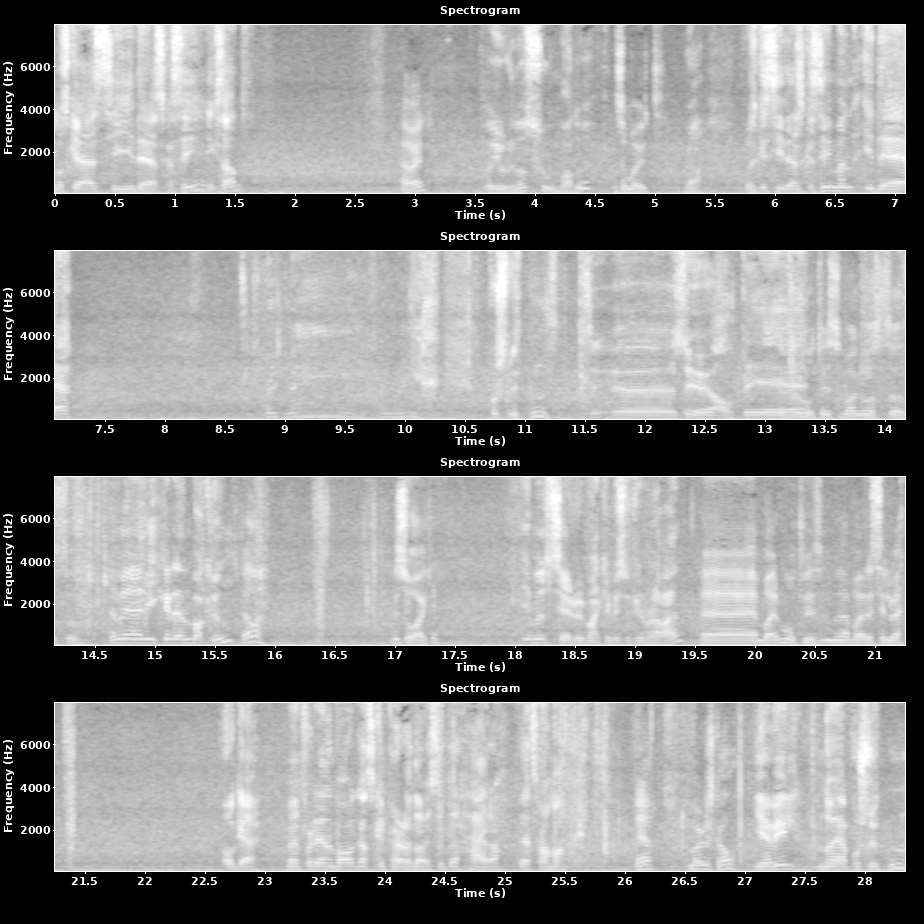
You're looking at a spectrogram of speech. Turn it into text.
Nå skal jeg si det jeg skal si, ikke sant? Ja vel. Hva gjorde du nå? Zooma du? Så må ut. Bra. Nå skal jeg si det jeg skal si, men i det Følg med, følg med. På slutten så, øh, så gjør jo alltid motvis. så Bare gå så, så. ja, men Jeg liker den bakgrunnen. Ja da. Vi så deg ikke. Ja, men Ser du meg ikke hvis du filmer deg veien? Eh, bare motlyset. det er bare silhuett. Ok, Men for den var ganske paradisete her, da. Rett fra meg. Ja, hva er det du skal? Jeg vil, når jeg er på slutten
